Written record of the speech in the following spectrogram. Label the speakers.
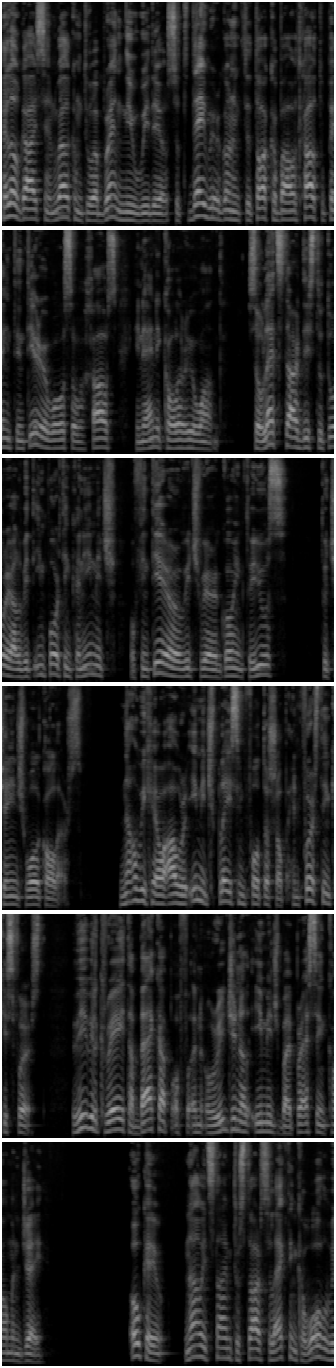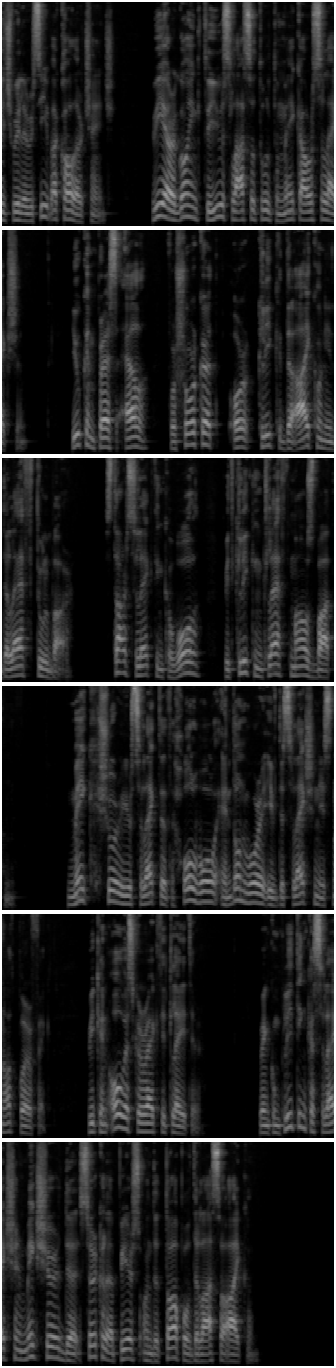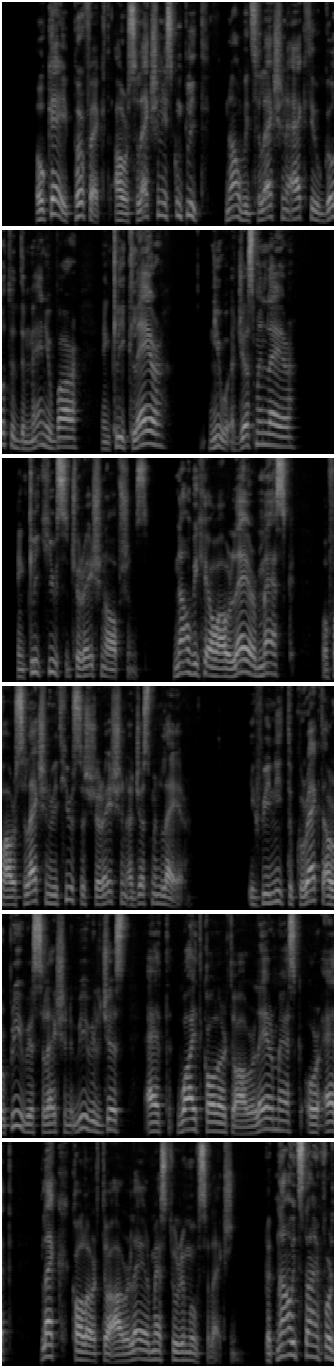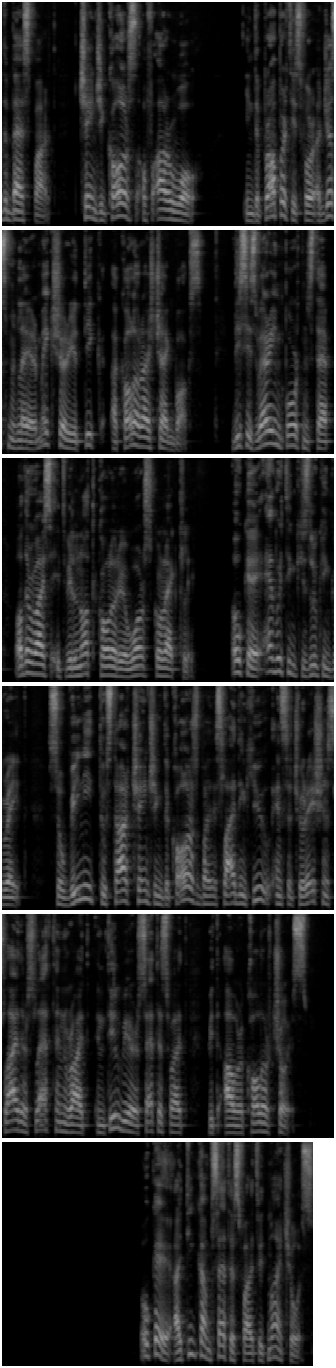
Speaker 1: Hello guys and welcome to a brand new video. So today we are going to talk about how to paint interior walls of a house in any color you want. So let's start this tutorial with importing an image of interior which we are going to use to change wall colors. Now we have our image placed in Photoshop and first thing is first. We will create a backup of an original image by pressing Command J. Okay, now it's time to start selecting a wall which will receive a color change. We are going to use lasso tool to make our selection. You can press L for shortcut or click the icon in the left toolbar. Start selecting a wall with clicking left mouse button. Make sure you selected the whole wall and don't worry if the selection is not perfect. We can always correct it later. When completing a selection, make sure the circle appears on the top of the lasso icon. Okay, perfect, our selection is complete. Now with selection active, go to the menu bar and click Layer, New Adjustment Layer, and click Hue Saturation Options. Now we have our layer mask of our selection with Hue Saturation Adjustment Layer. If we need to correct our previous selection, we will just add white color to our layer mask or add black color to our layer mask to remove selection. But now it's time for the best part, changing colors of our wall. In the properties for adjustment layer, make sure you tick a colorize checkbox. This is very important step, otherwise it will not color your walls correctly. Okay, everything is looking great. So we need to start changing the colors by sliding hue and saturation sliders left and right until we are satisfied with our color choice. Okay, I think I'm satisfied with my choice.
